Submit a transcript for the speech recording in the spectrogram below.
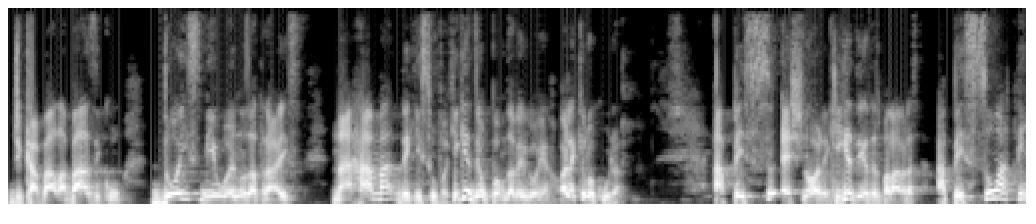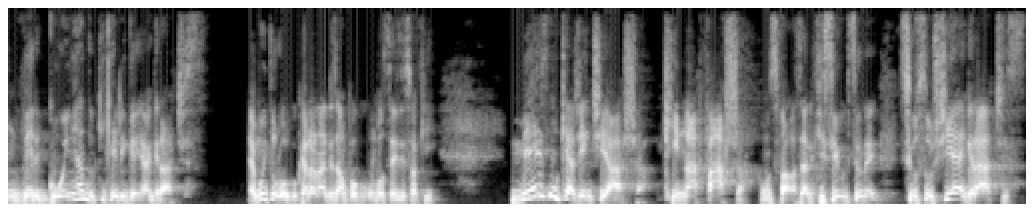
de Cabala básico, dois mil anos atrás. Nahama de Kisuf. O que quer dizer o pão da vergonha? Olha que loucura a pessoa. É. O que quer dizer em outras palavras? A pessoa tem vergonha do que, ele ganha grátis. É muito louco. Quero analisar um pouco com vocês isso aqui. Mesmo que a gente acha que na faixa, como se fala, que se, se, se o sushi é grátis,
